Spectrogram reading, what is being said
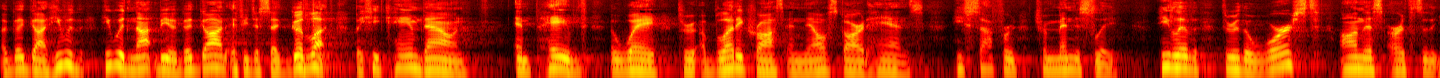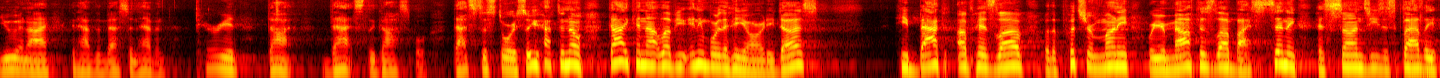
a good God. He would, he would not be a good God if he just said, good luck. But he came down and paved the way through a bloody cross and nail scarred hands. He suffered tremendously. He lived through the worst on this earth so that you and I could have the best in heaven. Period. Dot. That's the gospel. That's the story. So you have to know God cannot love you any more than He already does. He backed up His love with a put your money where your mouth is loved by sending His Son. Jesus gladly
